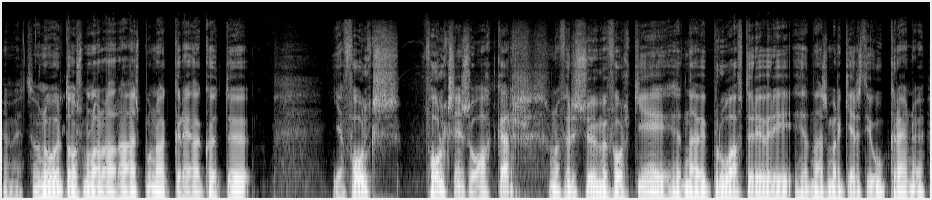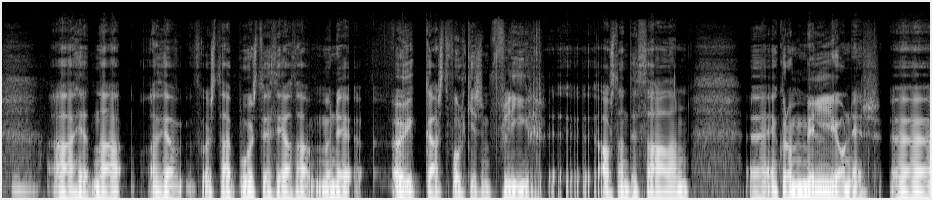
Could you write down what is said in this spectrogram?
Einmitt. Og nú er dómsmálaráður aðeins búin að greiða götu já, fólks, fólks eins og okkar svona fyrir sumu fólki hérna við brú aftur yfir í hérna, það sem er að gerast í Úgrænu að hérna að því að þú veist það er búist við því að það muni aukast fólki sem flýr uh, ástandið þaðan uh, einhverja miljónir uh,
